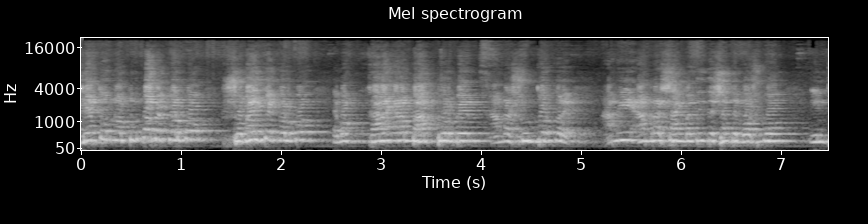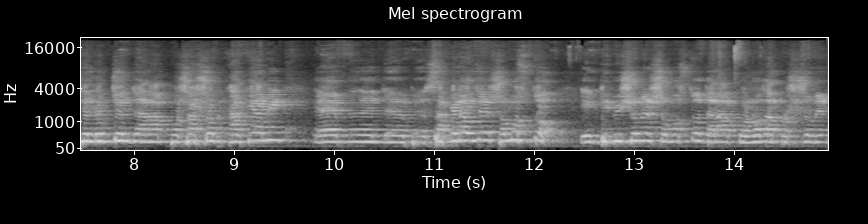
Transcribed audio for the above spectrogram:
যেহেতু নতুন ভাবে করব সবাইকে করব এবং কারা কারা বাদ পড়বেন আমরা সুন্দর করে, আমি, আমরা সাংবাদিকদের সাথে বসবো ইন্টেলেকচুয়াল যারা, প্রশাসন, কালকে আমি সার্কিট হাউসের সমস্ত, এই ডিভিশনের সমস্ত যারা কর্ণদা প্রশাসনের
